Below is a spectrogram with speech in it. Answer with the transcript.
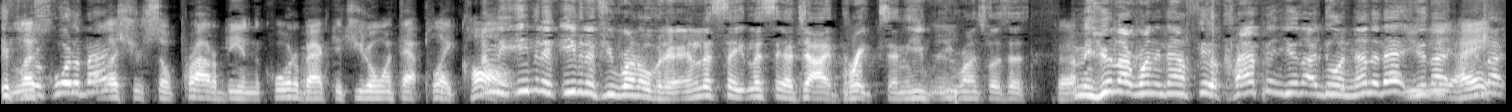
if you're a unless, quarterback? unless you're so proud of being the quarterback that you don't want that play called. I mean, even if even if you run over there and let's say let's say a guy breaks and he, he runs for us, I mean, you're not running downfield clapping. You're not doing none of that. You're not. Hey, you're not.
